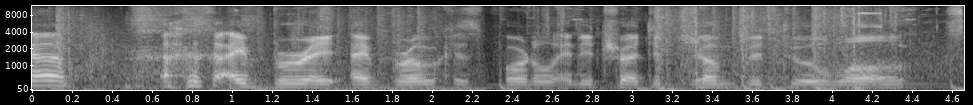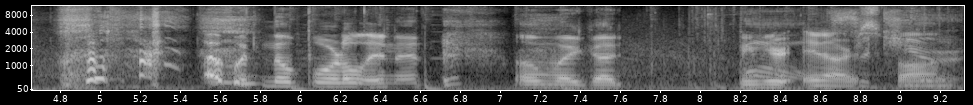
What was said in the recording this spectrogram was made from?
Uh, I bra I broke his portal and he tried to jump into a wall. With no portal in it. Oh my god. I think you're in our spawn.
